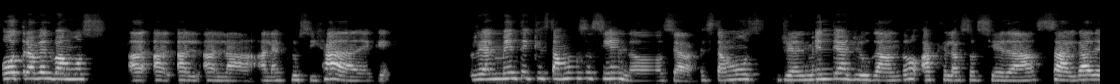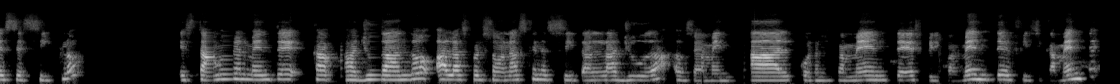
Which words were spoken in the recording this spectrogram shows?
otra vez vamos a, a, a, la, a la encrucijada de que realmente qué estamos haciendo? O sea, estamos realmente ayudando a que la sociedad salga de ese ciclo estamos realmente ayudando a las personas que necesitan la ayuda, o sea, mental, ecológicamente, espiritualmente, físicamente,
